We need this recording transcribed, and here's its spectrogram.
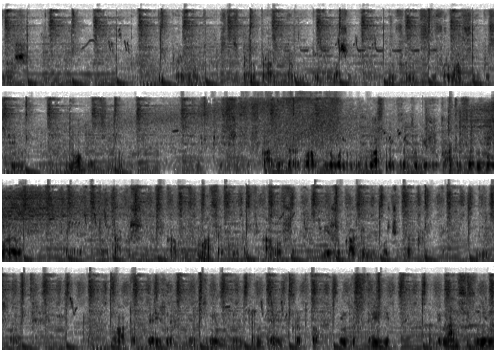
наш. І перейдемо. Перенаправити прямо на пісню. Бачимо інформація постійно оновлюється. Сьогодні говорили. Е, То також цікава інформація, кому там цікаво, що біржу Кракен хочуть закрити. Е, Багато різних змін в криптоіндустрії. На Binance зміни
